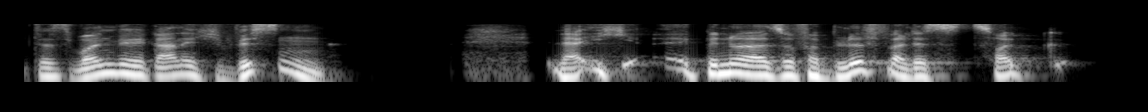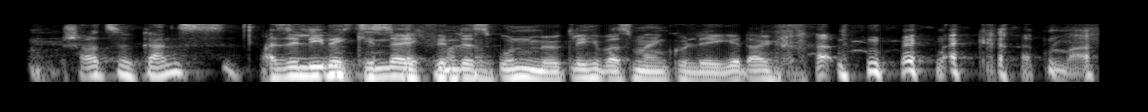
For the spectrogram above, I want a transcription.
das wollen wir gar nicht wissen. Na, ich, ich bin nur so verblüfft, weil das Zeug schaut so ganz. Also, liebe Kinder, ich finde es unmöglich, was mein Kollege da gerade gerade macht.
